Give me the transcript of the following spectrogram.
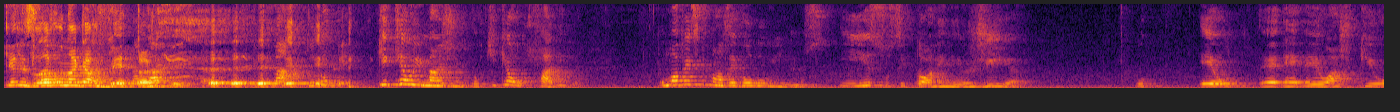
que eles levam na gaveta. Na gaveta. Mas, tudo bem. O que, que eu imagino? O que, que eu faria? Uma vez que nós evoluímos e isso se torna energia, eu, é, é, eu acho que o,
